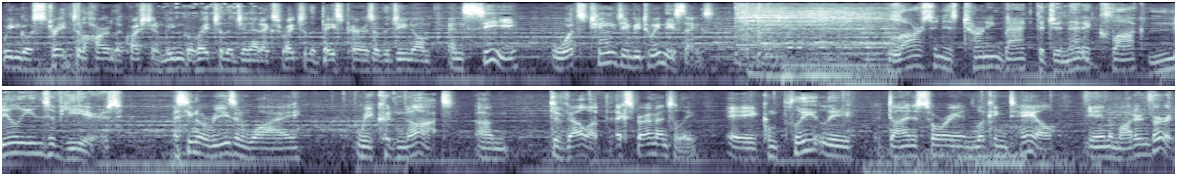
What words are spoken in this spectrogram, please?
we can go straight to the heart of the question. We can go right to the genetics, right to the base pairs of the genome, and see what's changing between these things. Larsson is turning back the genetic clock millions of years. I see no reason why we could not um, develop experimentally a completely dinosaurian looking tail in a modern bird.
